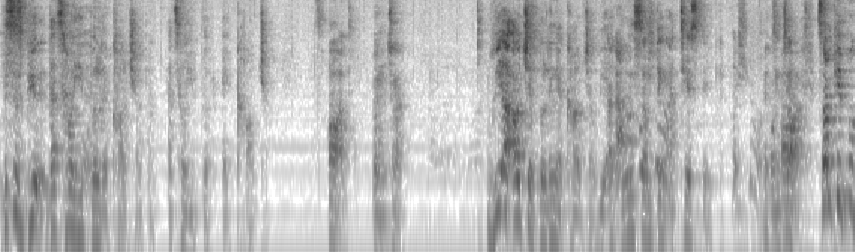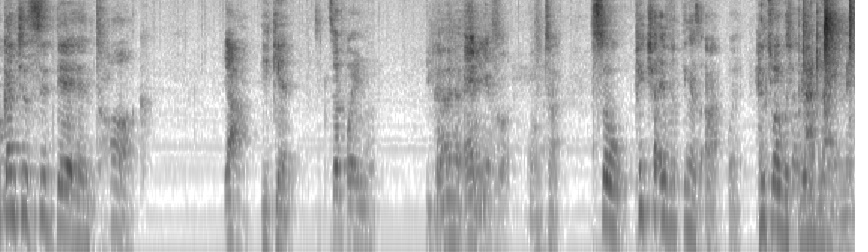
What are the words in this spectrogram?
This is beautiful. That's how you build a culture, dog. That's how you build a culture. It's art. Time. We are out here building a culture. We are Yeah, doing something sure. artistic. For sure. It's Long time. Some people can't just sit there and talk. Yeah. You get It's not for anyone. You gotta have And shades. everyone. Long time. So picture everything as art, boy. Hence why with bloodline, man.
